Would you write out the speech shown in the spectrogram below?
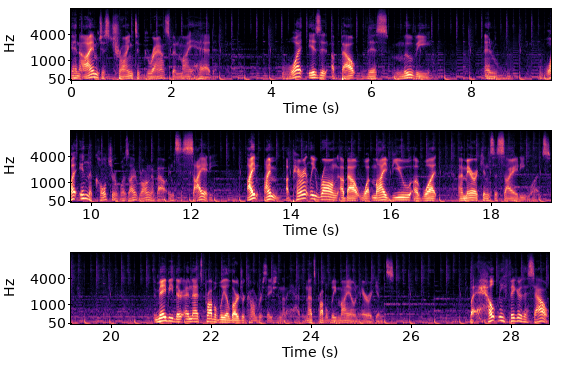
And I'm just trying to grasp in my head what is it about this movie and what in the culture was I wrong about in society? I, I'm apparently wrong about what my view of what American society was. Maybe there, and that's probably a larger conversation that I had, and that's probably my own arrogance. But help me figure this out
